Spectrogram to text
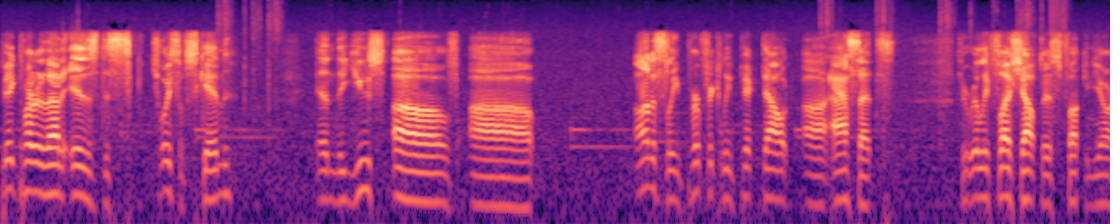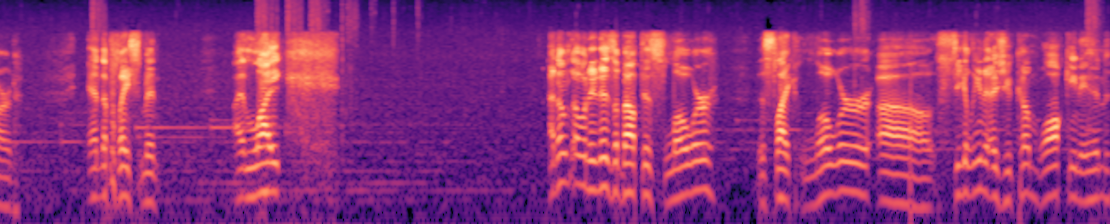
big part of that is the choice of skin and the use of, uh, honestly, perfectly picked out uh, assets to really flesh out this fucking yard. And the placement. I like... I don't know what it is about this lower, this like lower uh, ceiling as you come walking in.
